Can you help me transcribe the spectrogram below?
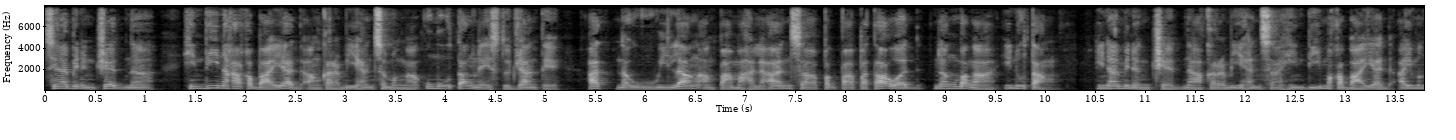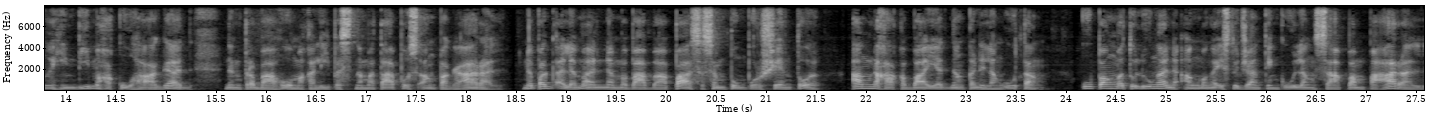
Sinabi ng CHED na hindi nakakabayad ang karamihan sa mga umutang na estudyante at nauuwi lang ang pamahalaan sa pagpapatawad ng mga inutang. Inamin ng CHED na karamihan sa hindi makabayad ay mga hindi makakuha agad ng trabaho makalipas na matapos ang pag-aaral. Napag-alaman na mababa pa sa 10% ang nakakabayad ng kanilang utang. Upang matulungan ang mga estudyanteng kulang sa pampaaral,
